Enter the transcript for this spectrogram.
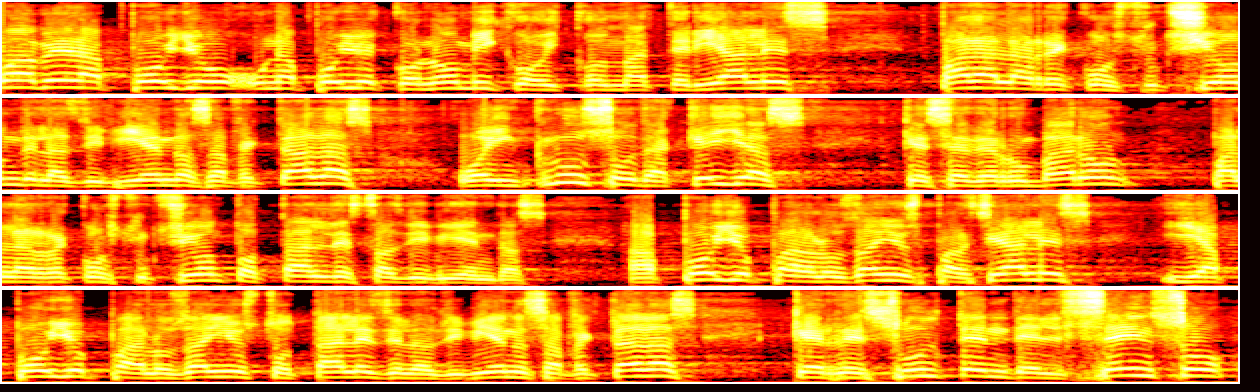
Va a haber apoyo, un apoyo económico y con materiales para la reconstrucción de las viviendas afectadas o incluso de aquellas que se derrumbaron para la reconstrucción total de estas viviendas, apoyo para los daños parciales y apoyo para los daños totales de las viviendas afectadas que resulten del censo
